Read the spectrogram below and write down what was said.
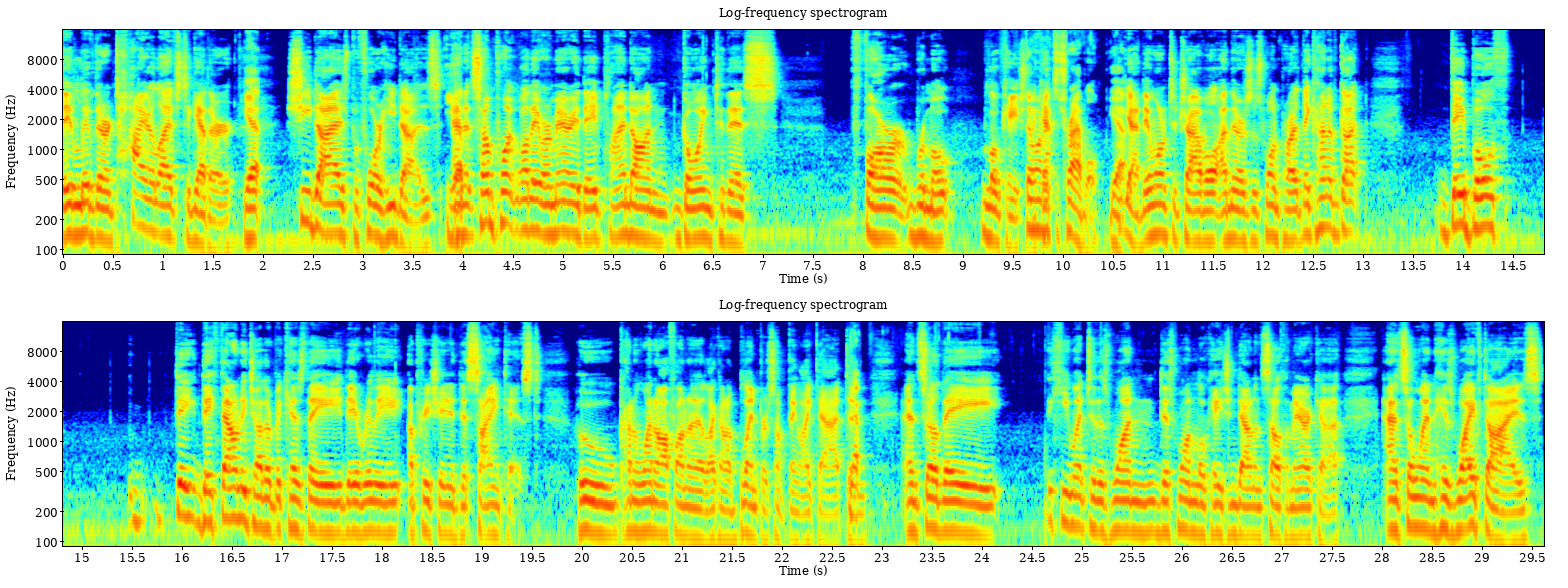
They live their entire lives together. Yep. She dies before he does, Yep. and at some point while they were married, they'd planned on going to this far remote location. They wanted to travel. Yeah. yeah, they wanted to travel, and there was this one part. They kind of got, they both, they they found each other because they they really appreciated this scientist who kind of went off on a like on a blimp or something like that, and Yep. and so they he went to this one this one location down in South America, and so when his wife dies,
